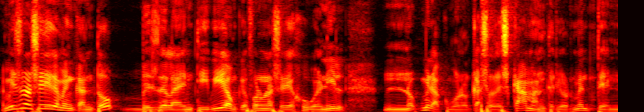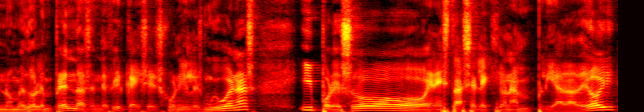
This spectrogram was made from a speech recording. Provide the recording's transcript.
A mí es una serie que me encantó desde la MTV, aunque fuera una serie juvenil, mira, como en el caso de Scam anteriormente, no me duelen prendas en decir que hay series juveniles muy buenas y por eso en esta selección ampliada de hoy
